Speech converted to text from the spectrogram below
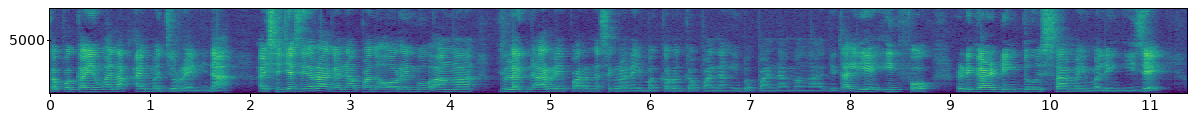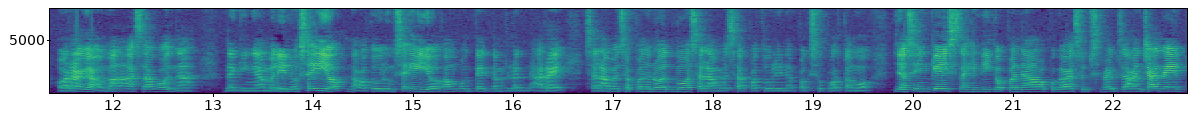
kapag kayong anak ay majoreni na. I suggest ni Raga na panoorin mo ang ah, vlog na are para na siguro na magkaroon ka pa ng iba pa na mga detalye, info regarding doon sa may maling easy. O Raga, umaasa ako na naging uh, malino sa iyo, nakatulong sa iyo ang content ng vlog na are. Salamat sa panonood mo, salamat sa patuloy na pagsuporta mo. Just in case na hindi ka pa nakakapag-subscribe sa akin channel,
